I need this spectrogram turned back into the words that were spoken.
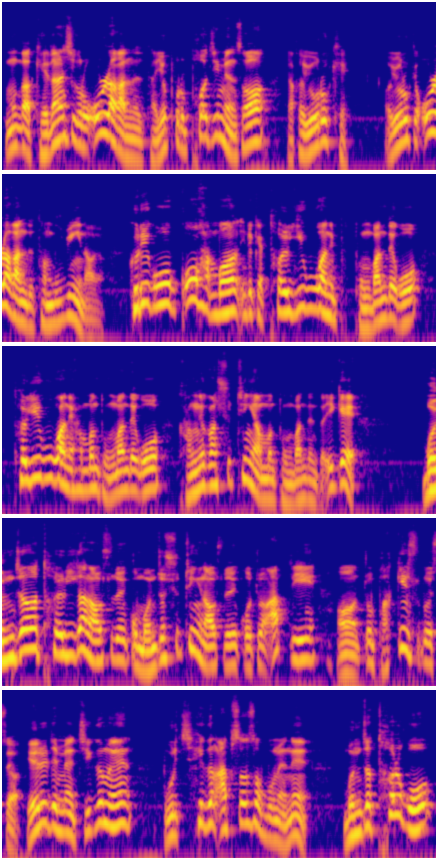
뭔가 계단식으로 올라가는 듯한 옆으로 퍼지면서 약간 요렇게 어, 요렇게 올라가는 듯한 무빙이 나와요. 그리고 꼭 한번 이렇게 털기 구간이 동반되고 털기 구간이 한번 동반되고 강력한 슈팅이 한번 동반된다. 이게 먼저 털기가 나올 수도 있고 먼저 슈팅이 나올 수도 있고 좀 앞뒤 어, 좀 바뀔 수도 있어요. 예를 들면 지금은 우리 최근 앞서서 보면은 먼저 털고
